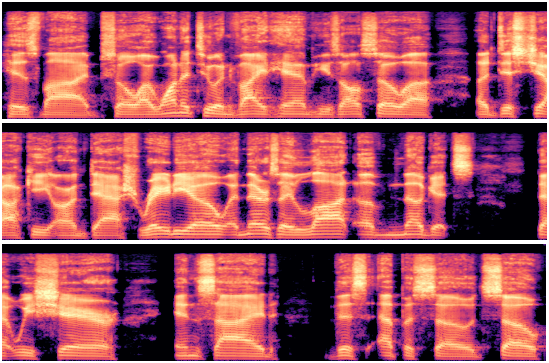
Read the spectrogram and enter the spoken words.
his vibe. So I wanted to invite him. He's also a, a disc jockey on Dash Radio, and there's a lot of nuggets that we share inside this episode. So,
